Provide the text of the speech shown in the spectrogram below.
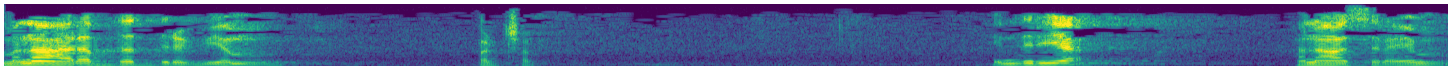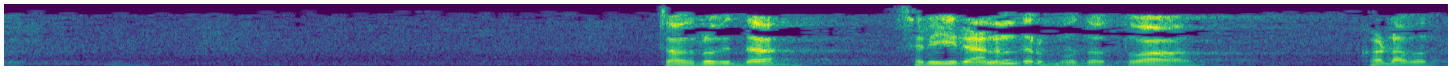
മനാരബ്ധദ്രവ്യം പക്ഷം. ഇന്ദ്രിയ അനാശ്രയം ചതുർവിധ ശരീര അനന്തർഭൂതത്വ. ഘടവത്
